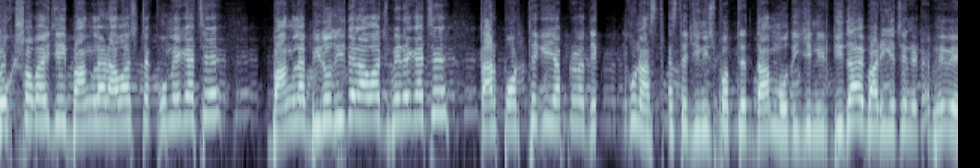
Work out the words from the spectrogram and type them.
লোকসভায় যেই বাংলার আওয়াজটা কমে গেছে, বাংলা বিরোধীদের আওয়াজ বেড়ে গেছে, তারপর থেকেই আপনারা দেখুন আস্তে আস্তে জিনিসপত্রের দাম মোদিজি নির্দ্বিধায় বাড়িয়েছেন এটা ভেবে,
